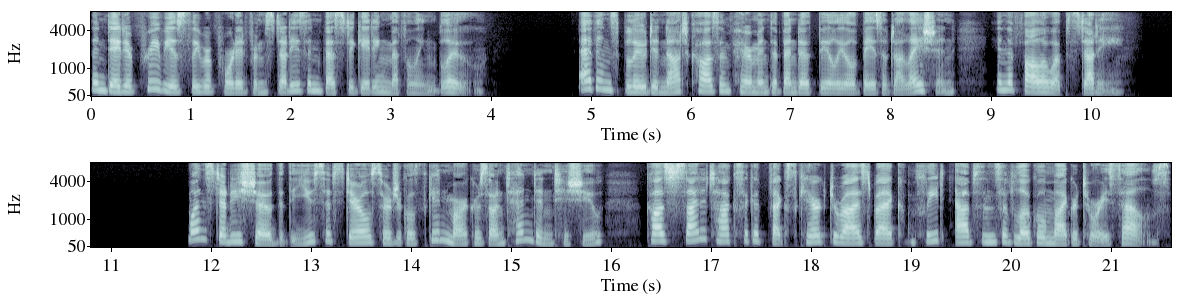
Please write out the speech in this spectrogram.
than data previously reported from studies investigating methylene blue. Evans blue did not cause impairment of endothelial vasodilation in the follow up study. One study showed that the use of sterile surgical skin markers on tendon tissue caused cytotoxic effects characterized by a complete absence of local migratory cells.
